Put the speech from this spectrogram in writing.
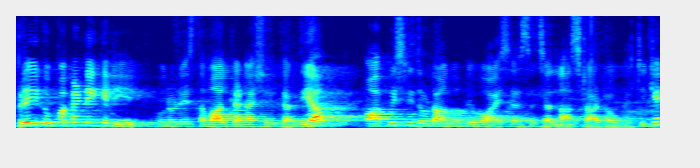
प्रे को पकड़ने के लिए उन्होंने इस्तेमाल करना शुरू कर दिया और पिछली दो टांगों पे वो ऐसे ऐसे चलना स्टार्ट हो गए, ठीक है?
